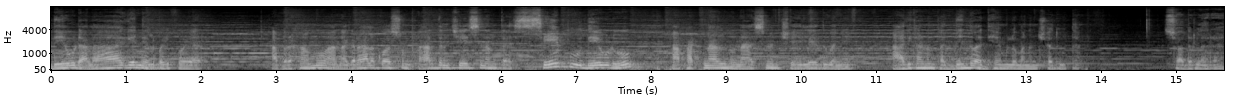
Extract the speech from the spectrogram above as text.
దేవుడు అలాగే నిలబడిపోయారు అబ్రహాము ఆ నగరాల కోసం ప్రార్థన చేసినంత సేపు దేవుడు ఆ పట్టణాలను నాశనం చేయలేదు అని ఆదికాండం పద్దెనిమిదో అధ్యాయంలో మనం చదువుతాం. సోదరులారా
